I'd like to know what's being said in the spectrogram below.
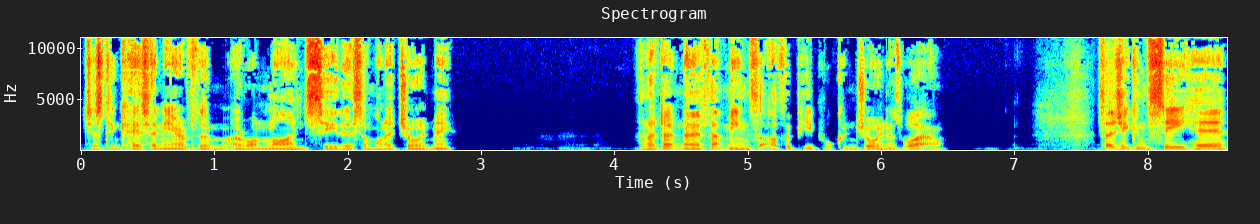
just in case any of them are online, see this and want to join me. And I don't know if that means that other people can join as well. So as you can see here,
